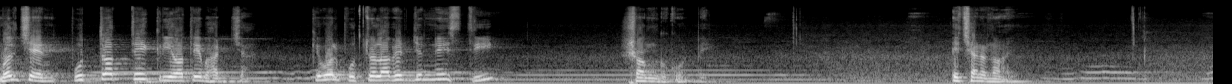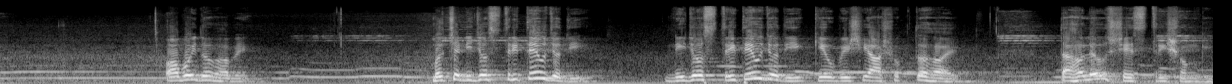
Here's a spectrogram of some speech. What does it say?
বলছেন, পুত্রত্বে ক্রিয়তে ভার্যা। কেবল পুত্র লাভের জন্য স্ত্রী সঙ্গ করবে। এছাড়া নয়। অবৈধভাবে বলছে, নিজ স্ত্রীতেও যদি, নিজ স্ত্রীতেও যদি কেউ বেশি আসক্ত হয়, তাহলেও সে স্ত্রী সঙ্গী।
